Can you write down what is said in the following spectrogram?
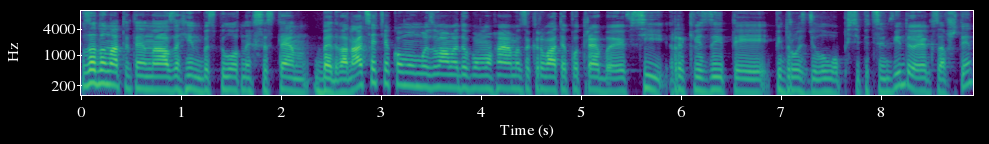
Задонатити на загін безпілотних систем Б-12, якому ми з вами допомагаємо закривати потреби. Всі реквізити підрозділу в описі під цим відео, як завжди.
